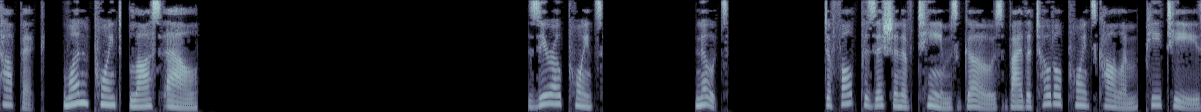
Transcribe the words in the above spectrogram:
Topic: 1 point loss L. 0 points. Notes. Default position of teams goes by the total points column PTs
